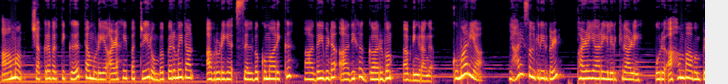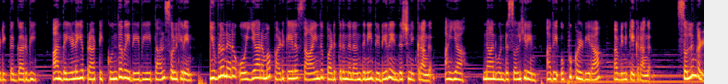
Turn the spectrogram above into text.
ஆமாம் சக்கரவர்த்திக்கு தம்முடைய அழகை பற்றி ரொம்ப பெருமைதான். அவருடைய செல்வகுமாரிக்கு அதைவிட அதிக கர்வம் அப்படிங்கிறாங்க. குமாரியா யாரை சொல்கிறீர்கள்? பழையாறையில் இருக்கிறாளே ஒரு அகம்பாவம் பிடித்த கர்வி. அந்த இளைய பிராட்டி குந்தவை தேவியை தான் சொல்கிறேன். இவ்ளோ நேரம் ஒய்யாரமா படுக்கையில சாய்ந்து படுத்திருந்த நந்தினி திடீர்னு எந்திரிச்சு நிக்கிறாங்க. ஐயா நான் ஒன்று சொல்கிறேன். அதை ஒப்புக்கொள்வீரா? அப்படின்னு கேக்குறாங்க. சொல்லுங்கள்.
